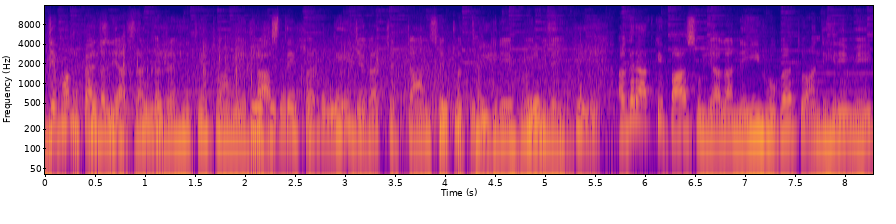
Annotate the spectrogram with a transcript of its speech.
जब हम पैदल यात्रा कर रहे थे तो हमें रास्ते पर कई जगह चट्टान से पत्थर गिरे हुए मिले अगर आपके पास उजाला नहीं होगा तो अंधेरे में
